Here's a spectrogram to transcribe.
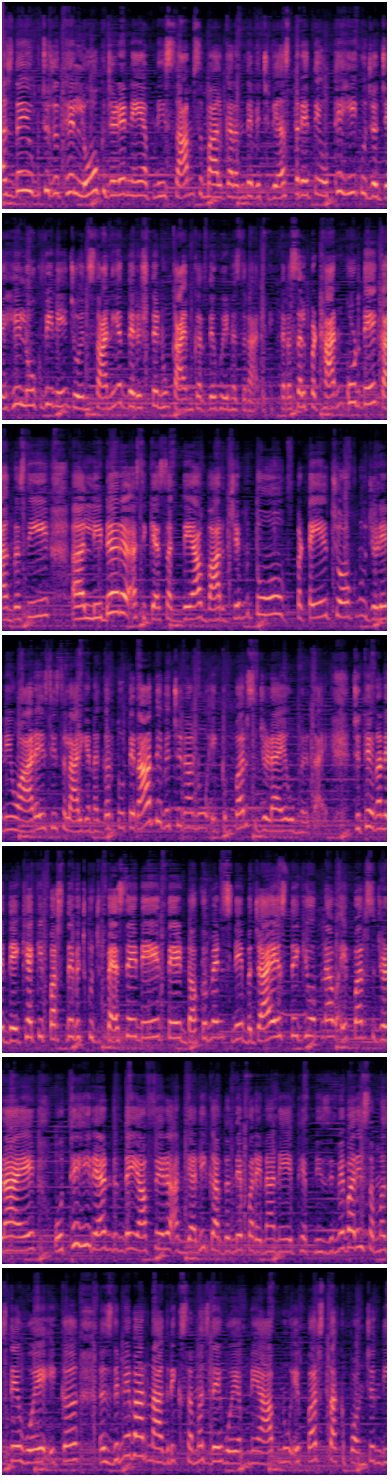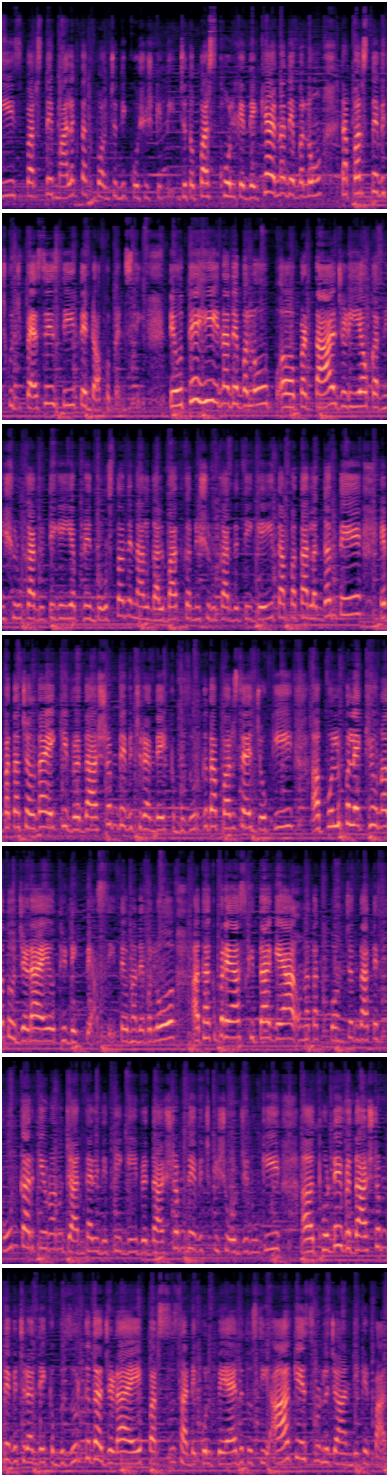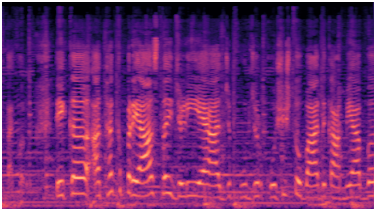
ਅੱਜ ਦੇ ਯੁੱਗ 'ਚ ਜਿੱਥੇ ਲੋਕ ਜਿਹੜੇ ਨੇ ਆਪਣੀ ਸਾਂਭ ਸੰਭਾਲ ਕਰਨ ਦੇ ਵਿੱਚ ਵਿਅਸਤ ਰਹੇ ਤੇ ਉੱਥੇ ਹੀ ਕੁਝ ਅਜਿਹੇ ਲੋਕ ਵੀ ਨੇ ਜੋ ਇਨਸਾਨੀਅਤ ਦੇ ਰਿਸ਼ਤੇ ਨੂੰ ਕਾਇਮ ਕਰਦੇ ਹੋਏ ਨਜ਼ਰ ਆ ਰਹੇ ਨੇ। ਦਰਅਸਲ ਪਠਾਨਕੋਟ ਦੇ ਕਾਂਗਰਸੀ ਲੀਡਰ ਅਸੀਂ ਕਹਿ ਸਕਦੇ ਆ ਵਾਰ ਜਿਮ ਤੋਂ ਪਟੇਲ ਚੌਕ ਨੂੰ ਜਿਹੜੇ ਨੇ ਉਹ ਆ ਰਹੇ ਸੀ ਸਲਾਰੀਆ ਨਗਰ ਤੋਂ ਤੇ ਰਾਹ ਦੇ ਵਿੱਚ ਇਹਨਾਂ ਨੂੰ ਇੱਕ ਪਰਸ ਜਿਹੜਾ ਹੈ ਉਹ ਮਿਲਦਾ ਹੈ, ਜਿੱਥੇ ਉਹਨਾਂ ਨੇ ਦੇਖਿਆ ਕਿ ਪਰਸ ਦੇ ਵਿੱਚ ਕੁਝ ਪੈਸੇ ਨੇ ਤੇ ਡਾਕੂਮੈਂਟਸ ਨੇ ਬਜਾਏ ਇਸ ਤੇ ਕਿ ਉਹ ਆਪਣਾ ਇਹ ਪਰਸ ਜਿਹੜਾ ਹੈ ਉੱਥੇ ਹੀ ਰਹਿਣ ਦਿੰਦੇ ਜਾਂ ਫਿਰ ਅਣਗਹਿਲੀ ਕਰ ਦਿੰਦੇ, ਪਰ ਇਹਨਾਂ ਨੇ ਇੱਥੇ ਆਪਣੀ ਜ਼ਿੰਮੇਵਾਰੀ ਸਮਝਦੇ ਹੋਏ ਇੱਕ ਜ਼ਿੰਮੇਵਾਰ ਨਾਗਰਿਕ ਸਮਝਦੇ ਹੋਏ ਆਪਣੇ ਆਪ ਨੂੰ ਇਹ ਪਰਸ ਤੱਕ ਪਹੁੰਚਣ ਦੀ, ਇਸ ਪਰਸ ਦੇ ਮਾਲਕ ਤੱਕ ਪਹੁੰਚਣ ਦੀ ਕੋਸ਼ਿਸ਼ ਕੀਤੀ। ਜਦੋਂ ਪਰਸ ਖੋਲ ਕੇ ਦੇਖਿਆ ਇਹਨਾਂ ਦੇ ਵੱਲੋਂ, ਤਾਂ ਪਰਸ ਦੇ ਵਿੱਚ ਕੁਝ ਪੈਸੇ ਸੀ ਤੇ ਡਾਕੂਮੈਂਟਸ ਸੀ। ਤੇ ਉੱਥੇ ਹੀ ਇਹਨਾਂ ਦੇ ਵੱਲੋਂ ਪੜਤਾਲ ਜਿਹੜੀ ਹੈ ਉਹ ਕਰਨੀ ਸ਼ੁਰੂ ਕਰ ਦਿੱਤੀ ਗਈ ਆਪਣੇ ਦੋਸਤਾਂ ਦੇ ਨਾਲ ਗੱਲਬਾਤ ਕਰਨੀ ਸ਼ੁਰੂ ਕਰ ਦਿੱਤੀ ਗਈ। ਤਾਂ ਪਤਾ ਲੱਗਣ ਤੇ ਇਹ ਪਤਾ ਚੱਲਦਾ ਹੈ ਕਿ ਵ੍ਰਿਧ ਆਸ਼ਰਮ ਦੇ ਵਿੱਚ ਰਹਿੰਦੇ ਇੱਕ ਬਜ਼ੁਰਗ ਦਾ ਪਰਸ ਹੈ, ਜੋ ਕਿ ਪੁਲ ਭੁਲੇਖੇ ਉਹਨਾਂ ਤੋਂ ਜਿਹੜਾ ਹੈ, ਉੱਥੇ ਡਿੱਗ ਪਿਆ ਸੀ। ਤੇ ਉਹਨਾਂ ਦੇ ਵੱਲੋਂ ਅਥਕ ਪ੍ਰਯਾਸ ਕੀਤਾ ਗਿਆ। ਉਹਨਾਂ ਤੱਕ ਪਹੁੰਚਣ ਦਾ ਤੇ ਫੋਨ ਕਰਕੇ ਉਹਨਾਂ ਨੂੰ ਜਾਣਕਾਰੀ ਦਿੱਤੀ ਗਈ। ਵ੍ਰਿਧ ਆਸ਼ਰਮ ਦੇ ਵਿੱਚ ਕਿਸ਼ੋਰ ਜੀ ਨੂੰ ਕਿ ਤੁਹਾਡੇ ਵ੍ਰਿਧ ਆਸ਼ਰਮ ਦੇ ਵਿੱਚ ਰਹਿੰਦੇ ਇੱਕ ਬਜ਼ੁਰਗ ਦਾ ਜਿਹੜਾ ਹੈ ਪਰਸ ਸਾਡੇ ਕੋਲ ਪਿਆ ਹੈ ਤੇ ਤੁਸੀਂ ਆ ਕੇ ਇਸ ਨੂੰ ਲਿਜਾਣ ਦੀ ਕਿਰਪਾਲਤਾ ਕਰੋ। ਤੇ ਇੱਕ ਅਥਕ ਪ੍ਰਯਾਸ ਦੀ ਜਿਹੜੀ ਹੈ ਅੱਜ ਪੂਰਜੋਰ ਕੋਸ਼ਿਸ਼ ਤੋਂ ਬਾਅਦ ਕਾਮਯਾਬ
